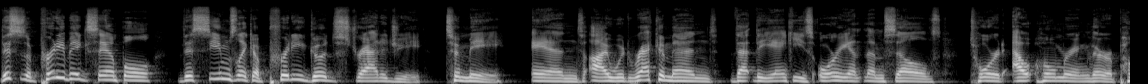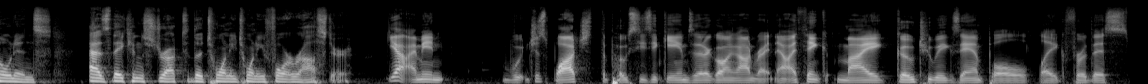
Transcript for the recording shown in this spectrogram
this is a pretty big sample. This seems like a pretty good strategy to me. And I would recommend that the Yankees orient themselves toward out homering their opponents as they construct the 2024 roster. Yeah, I mean, just watch the postseason games that are going on right now. I think my go-to example, like for this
